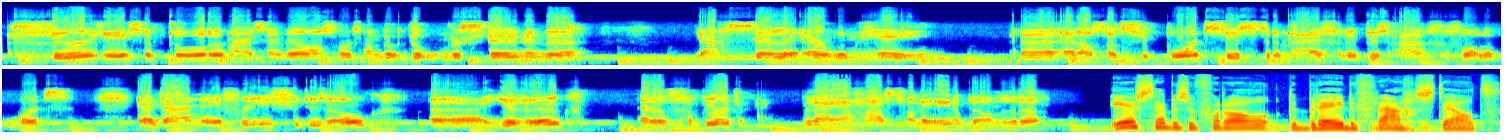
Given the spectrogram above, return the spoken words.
geurreceptoren, maar het zijn wel een soort van de, ondersteunende ja, cellen eromheen. Uh, en als dat support system eigenlijk dus aangevallen wordt, ja, daarmee verlies je dus ook uh, je reuk. En dat gebeurt nou ja, haast van de een op de andere dag. Eerst hebben ze vooral de brede vraag gesteld:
